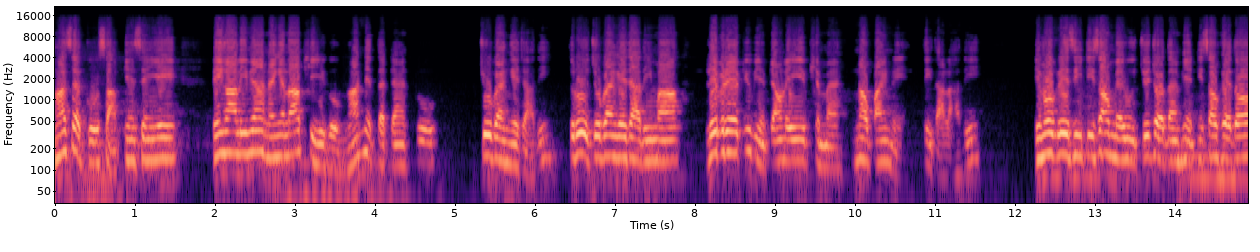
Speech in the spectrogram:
59စပြင်ဆင်ရေး ဘင်္ဂါလီများနိုင်ငံသားဖြစ်ရေးကို9နှစ်သက်တမ်းတိုးကြိုးပမ်းခဲ့ကြသည်သူတို့ကြိုးပမ်းခဲ့ကြသည်မှာ liberal ပြုပြင်ပြောင်းလဲရေးဖြစ်မှန်နောက်ပိုင်းတွင်သိသာလာသည်ဒီမိုကရေစီတည်ဆောက်မယ်ဟုကြွေးကြော်သံဖြင့်တည်ဆောက်ခဲ့သော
